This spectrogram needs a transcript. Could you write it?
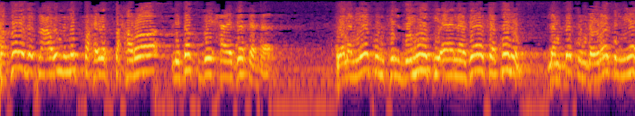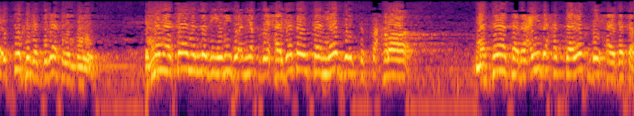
فخرجت مع أم مصطح إلى الصحراء لتقضي حاجتها. ولم يكن في البيوت آنذاك كنب لم تكن دورات المياه اتخذت بداخل البيوت. إنما كان الذي يريد أن يقضي حاجته كان يضرب في الصحراء مسافة بعيدة حتى يقضي حاجته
